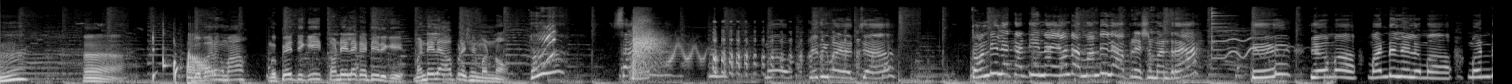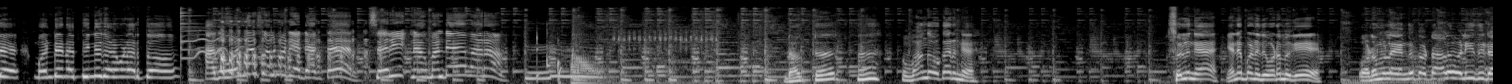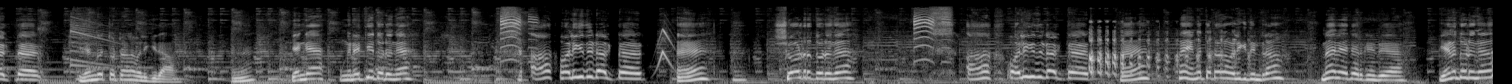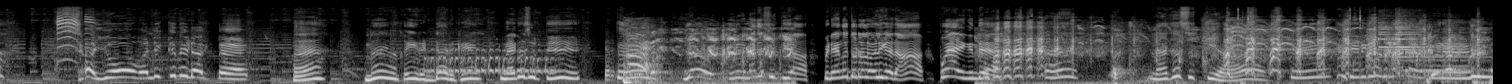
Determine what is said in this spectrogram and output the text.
ம்? ஆ. இங்க பாருங்கம்மா உங்க பேத்திக்கு தொண்டையில கட்டி இருக்கு. மண்டையில ஆபரேஷன் பண்ணோம் எதுக்குமா தொண்டையில கட்டினா ஏன்டா மண்டையில ஆபரேஷன் பண்ற? ஏமா மண்டையில இல்லம்மா. மண்டே மண்டே நான் திங்க கிழமை அர்த்தம். அது ஒழுங்கா சொல்ல மாட்டியா டாக்டர்? சரி நாங்க மண்டே வரோம். டாக்டர்? வாங்க உட்காருங்க. சொல்லுங்க என்ன பண்ணுது உடம்புக்கு? உடம்புல எங்க தொட்டாலும் வலிக்குது டாக்டர். எங்க தொட்டாலும் வலிக்குதா? எங்க? உங்க நெத்திய தொடுங்க. ஆ வலிக்குது டாக்டர். ஷோல்டர் தொடுங்க. ஆ வலிக்குது டாக்டர்? நான் எங்க தொட்டாலும் வலிக்குதுன்றான் என்ன வேதா இருக்கு இது? என்ன தொடுங்க? ஐயோ வலிக்குது டாக்டர்? என்ன இவன் கை ரெட்டா இருக்கு. நகை சுத்தி. உனக்கு நகை சுத்தியா? பின்ன எங்க தொட்டாலும் வலிக்காதா? போயா இருந்து நகை சுத்தியா?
